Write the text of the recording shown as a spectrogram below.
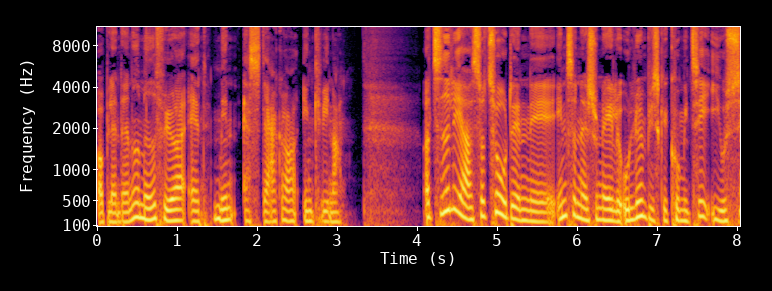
og blandt andet medfører, at mænd er stærkere end kvinder. Og tidligere så tog den øh, internationale olympiske komité IOC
